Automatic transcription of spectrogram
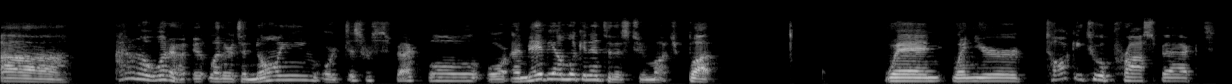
uh I don't know what it, whether it's annoying or disrespectful or and maybe I'm looking into this too much, but when when you're talking to a prospect,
